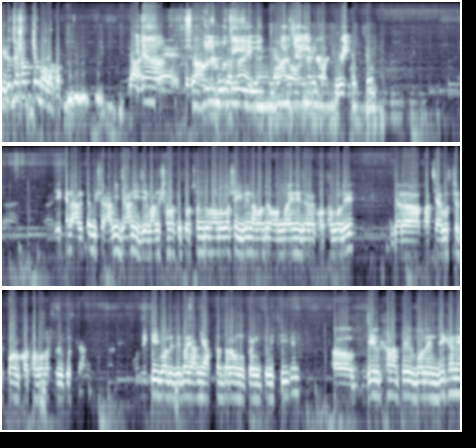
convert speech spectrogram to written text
এটা হচ্ছে সবচেয়ে বড় কথা। এটা সকলের প্রতি জায়গাটা। এখানে আরেকটা বিষয়, আমি জানি যে মানুষ আমাকে প্রচণ্ড ভালোবাসে ইভেন আমাদের অনলাইনে যারা কথা বলে, যারা পাঁচই আগস্টের পর কথা বলা শুরু করছে অনেকেই বলে যে, ভাই, আমি আপনার দ্বারা অনুপ্রাণিত হয়েছি। ইভেন জেলখানাতে বলেন যেখানে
